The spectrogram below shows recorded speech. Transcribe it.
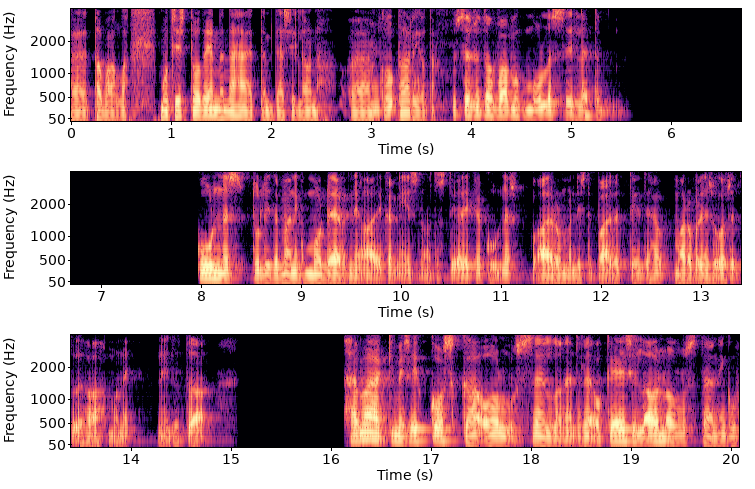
äh, tavalla. Mutta siis tuota ennen nähdä, että mitä sillä on äh, tarjota. Se nyt on vaan mulle sille, että kunnes tuli tämä niin kuin moderni aika niin sanotusti, eli kunnes Iron Manista päätettiin tehdä Marvelin suosituin hahmo, niin, niin tota, Hämähäkkimies ei koskaan ollut sellainen, että okei, sillä on ollut sitä niin kuin,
